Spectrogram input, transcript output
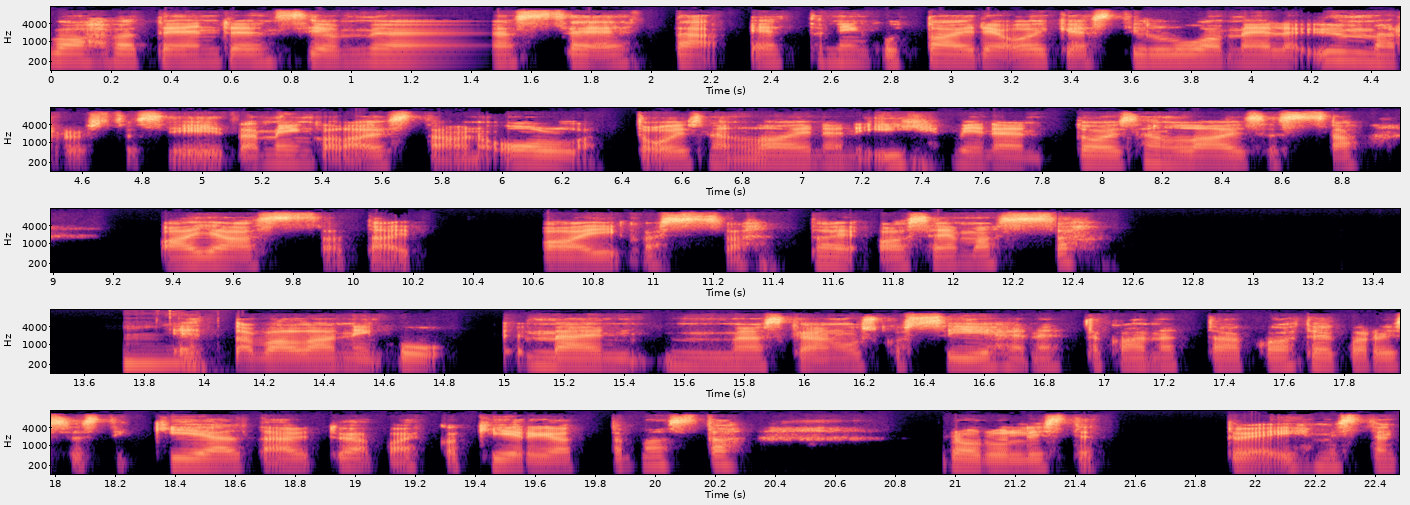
vahva tendenssi on myös se, että, että niin kuin taide oikeasti luo meille ymmärrystä siitä, minkälaista on olla toisenlainen ihminen toisenlaisessa ajassa tai paikassa tai asemassa. Mm. Että tavallaan niin kuin, mä en myöskään usko siihen, että kannattaa kategorisesti kieltäytyä vaikka kirjoittamasta rodullistettujen ihmisten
